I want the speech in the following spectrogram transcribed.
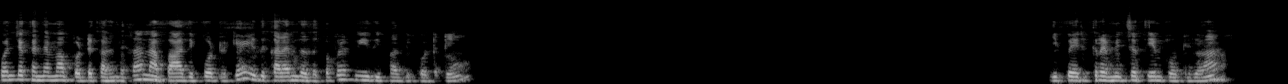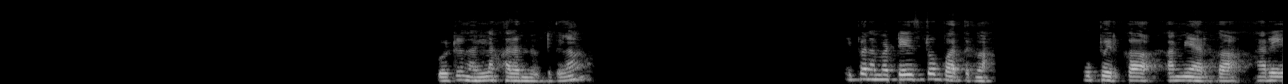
கொஞ்சம் கொஞ்சமாக போட்டு கலந்துக்கலாம். நான் பாதி போட்டிருக்கேன். இது கலந்ததுக்கப்புறம் மீதி பாதி போட்டுக்கலாம். இப்போ இருக்கிற மிச்சத்தையும் போட்டுக்கலாம். போட்டு நல்லா கலந்து விட்டுக்கலாம். இப்போ நம்ம டேஸ்ட்டும் பார்த்துக்கலாம் உப்பு இருக்கா? கம்மியாக இருக்கா? நிறைய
